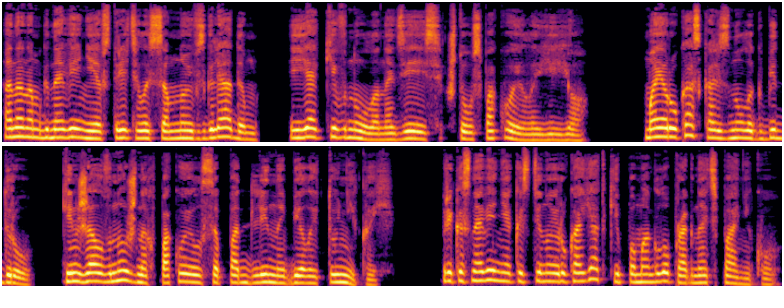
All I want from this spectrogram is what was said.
Она на мгновение встретилась со мной взглядом, и я кивнула, надеясь, что успокоила ее. Моя рука скользнула к бедру. Кинжал в ножнах покоился под длинной белой туникой. Прикосновение костяной рукоятки помогло прогнать панику.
